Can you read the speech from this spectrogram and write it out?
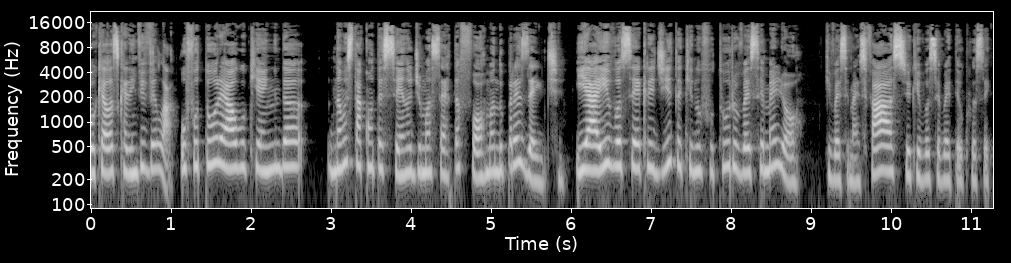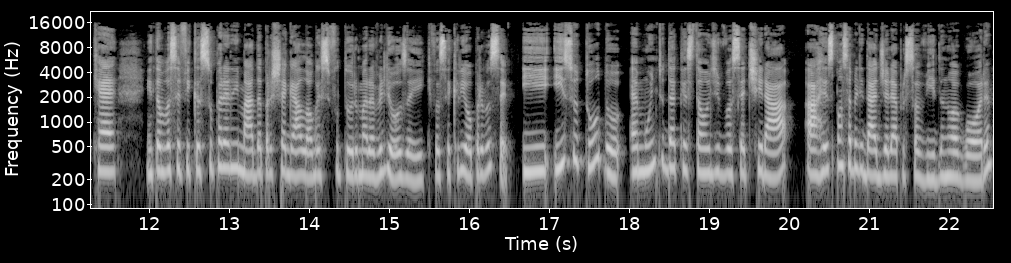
porque elas querem viver lá. O futuro é algo que ainda não está acontecendo de uma certa forma no presente. E aí você acredita que no futuro vai ser melhor, que vai ser mais fácil, que você vai ter o que você quer. Então você fica super animada para chegar logo a esse futuro maravilhoso aí que você criou para você. E isso tudo é muito da questão de você tirar a responsabilidade de olhar para sua vida no agora,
